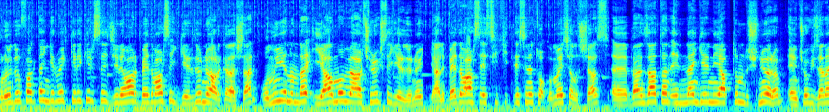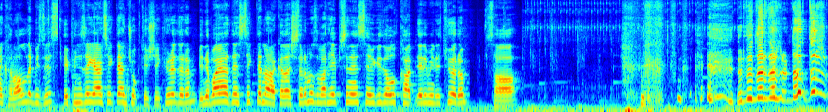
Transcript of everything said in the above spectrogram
Konuya da ufaktan girmek gerekirse Canavar Bedwars'a geri dönüyor arkadaşlar. Onun yanında Ialmon ve Archerix de geri dönüyor. Yani Bedwars eski kitlesini toplamaya çalışacağız. Ee, ben zaten elimden geleni yaptığımı düşünüyorum. En çok izlenen kanal da biziz. Hepinize gerçekten çok teşekkür ederim. Beni bayağı destekleyen arkadaşlarımız var. Hepsine sevgi dolu kalplerimi iletiyorum. Sağ. dur dur dur dur dur dur.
